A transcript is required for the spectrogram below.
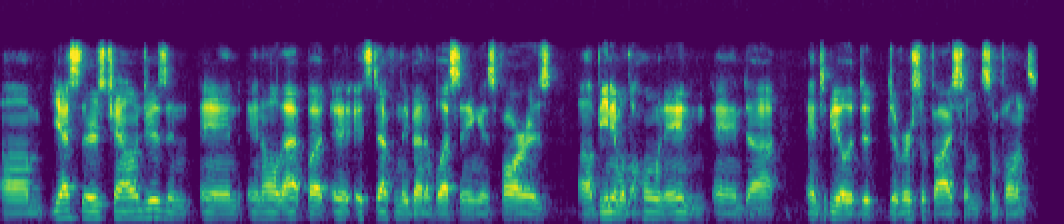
um, yes, there's challenges and and and all that, but it, it's definitely been a blessing as far as uh, being able to hone in and uh, and to be able to d- diversify some some funds.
